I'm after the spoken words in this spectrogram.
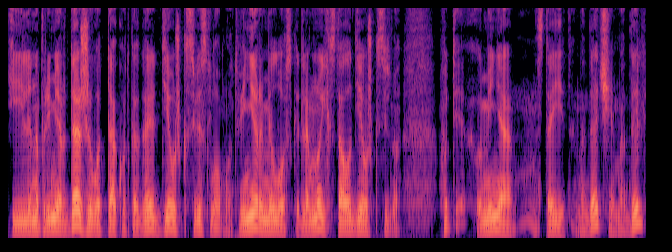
или, например, даже вот так вот, как говорят, девушка с веслом. Вот Венера Милоская для многих стала девушка с веслом. Вот у меня стоит на даче модель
